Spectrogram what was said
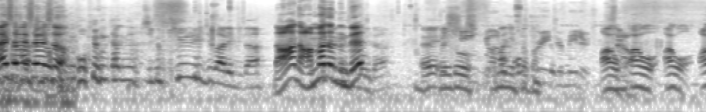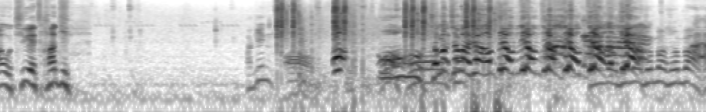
나이스 나이스 나이스 고병장님 지금 키 흘리지 말입니다. 나나 안 맞았는데 에 그래도 가만히 있어봐. 아이고 아이고 아이고 아이고 뒤에 닭이 확인 어 잠만 잠만 잠만 엎드려 엎드려 엎드려 엎드려 엎드려 엎드려 전방 전방.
